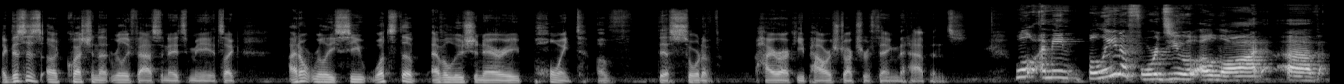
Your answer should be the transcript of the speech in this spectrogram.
like this is a question that really fascinates me. It's like I don't really see what's the evolutionary point of this sort of hierarchy power structure thing that happens. Well, I mean, bullying affords you a lot of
